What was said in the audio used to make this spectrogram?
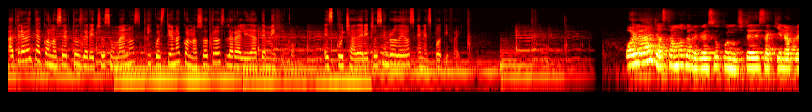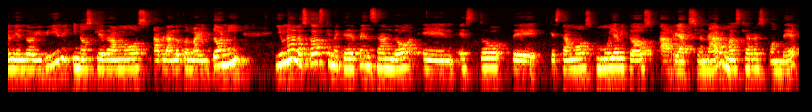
Atrévete a conocer tus derechos humanos y cuestiona con nosotros la realidad de México. Escucha Derechos sin Rodeos en Spotify. Hola, ya estamos de regreso con ustedes aquí en Aprendiendo a Vivir y nos quedamos hablando con Maritoni. Y una de las cosas que me quedé pensando en esto de que estamos muy habituados a reaccionar más que a responder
